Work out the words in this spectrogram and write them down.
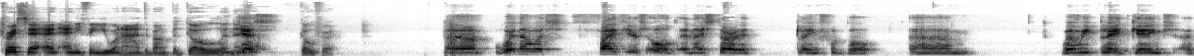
Chris, anything you want to add about the goal? And yes, go for it. Um, when I was five years old and I started playing football, um, when we played games uh,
